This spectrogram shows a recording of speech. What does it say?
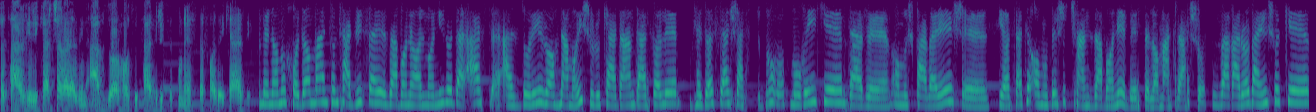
چه تغییری کرد؟ چقدر از این ابزارها تو تدریستون استفاده کردید به نام خدا من چون تدریس زبان آلمانی رو در اصل از دوره راهنمایی شروع کردم در سال 1362 موقعی که در آموزش پرورش سیاست آموزش چند زبانه به اصطلاح مطرح شد و قرار بر این شد که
